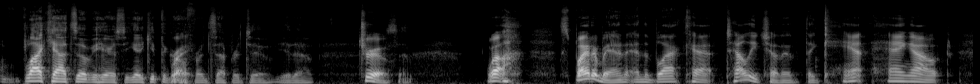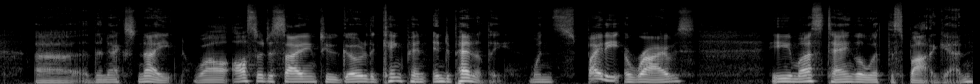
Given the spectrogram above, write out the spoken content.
Black Cat's over here, so you got to keep the Right. girlfriend separate too. You know, True. So- Well, Spider Man and the Black Cat tell each other that they can't hang out uh, the next night while also deciding to go to the Kingpin independently. When Spidey arrives, he must tangle with the spot again.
